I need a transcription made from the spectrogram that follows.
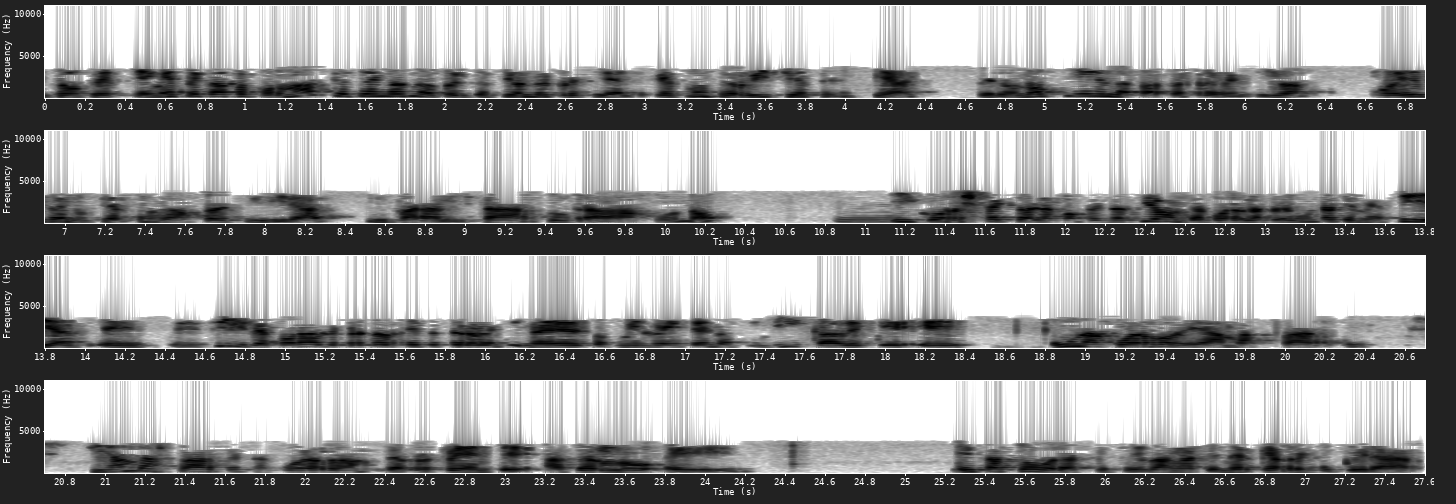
Entonces, en este caso, por más que tengas la autorización del presidente, que es un servicio esencial, pero no tienes la parte preventiva, puedes denunciar acto de hostilidad y paralizar tu trabajo, ¿no? Mm, Y con respecto a la compensación, de acuerdo a la pregunta que me hacías, este, sí, de acuerdo al decreto urgente 029 de 2020 nos indica de que es un acuerdo de ambas partes. Si ambas partes acuerdan de repente hacerlo, eh, estas horas que se van a tener que recuperar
